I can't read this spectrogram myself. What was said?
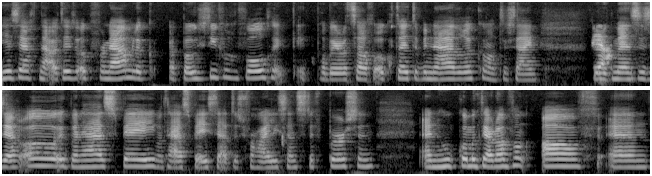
je zegt, nou, het heeft ook voornamelijk eh, positieve gevolgen. Ik, ik probeer dat zelf ook altijd te benadrukken, want er zijn veel mensen die zeggen, oh, ik ben HSP, want HSP staat dus voor Highly Sensitive Person. En hoe kom ik daar dan van af? En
